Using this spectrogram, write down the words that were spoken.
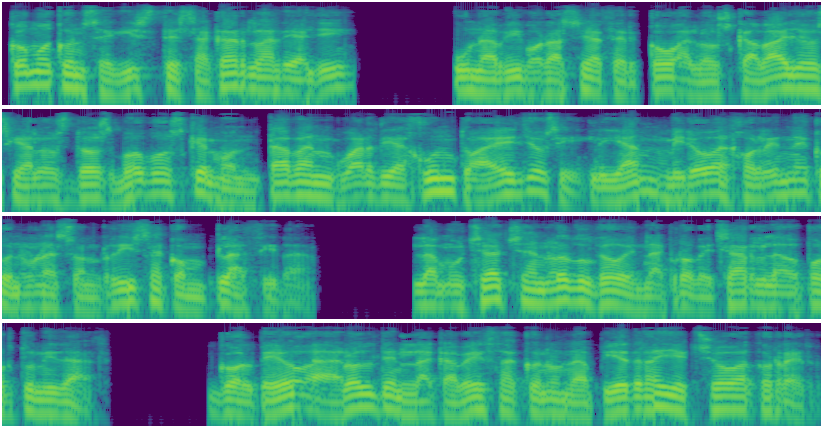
¿Cómo conseguiste sacarla de allí? Una víbora se acercó a los caballos y a los dos bobos que montaban guardia junto a ellos y Liam miró a Jolene con una sonrisa complácida. La muchacha no dudó en aprovechar la oportunidad. Golpeó a Harold en la cabeza con una piedra y echó a correr.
